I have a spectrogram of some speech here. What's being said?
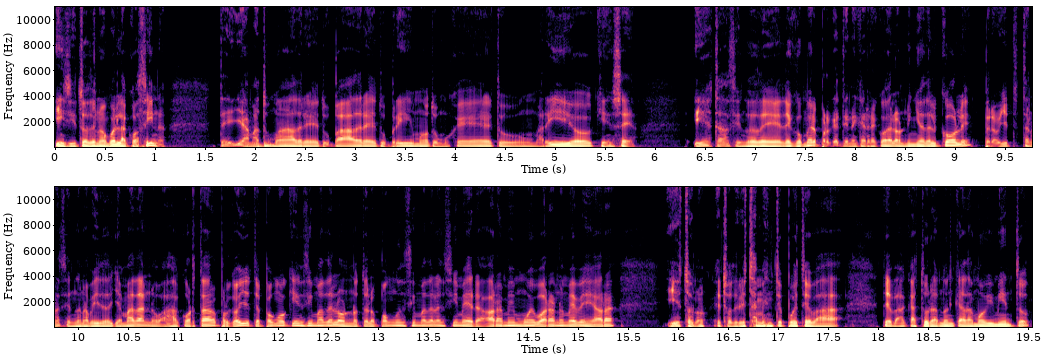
Insisto de nuevo en la cocina te llama tu madre, tu padre, tu primo, tu mujer, tu marido, quien sea. Y estás haciendo de, comer porque tienes que recoger a los niños del cole, pero oye, te están haciendo una videollamada, no vas a cortar porque oye, te pongo aquí encima del horno, te lo pongo encima de la encimera, ahora me muevo, ahora no me ves, ahora... Y esto no, esto directamente pues te va, te va capturando en cada movimiento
